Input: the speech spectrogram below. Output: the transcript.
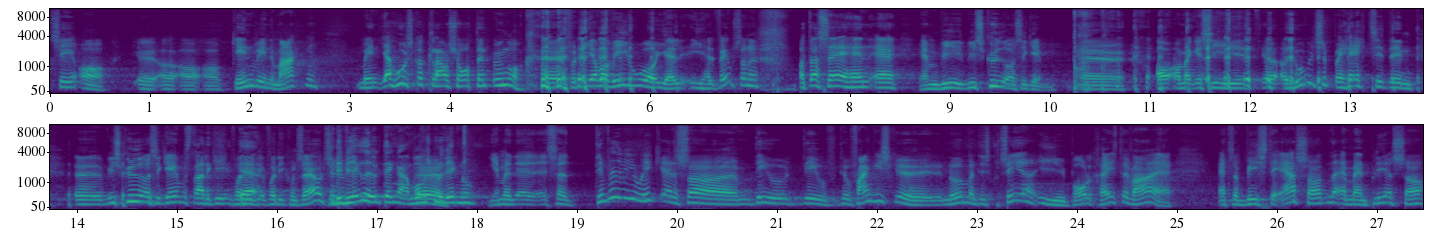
til at, øh, at, at, at genvinde magten. Men jeg husker Claus Hjort den yngre, øh, fordi jeg var VU'er i, i 90'erne, og der sagde han, at jamen, vi, vi skyder os igennem. Øh, og, og man kan sige, og nu er vi tilbage til den, øh, vi skyder os igennem strategien for, ja. de, for de konservative. Men det virkede jo ikke dengang. Hvorfor øh, skulle det virke nu? Jamen, altså, det ved vi jo ikke. Altså, det, er jo, det, er jo, det er jo faktisk øh, noget, man diskuterer i Borgerlig Kreds. Det var, at altså, hvis det er sådan, at man bliver så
